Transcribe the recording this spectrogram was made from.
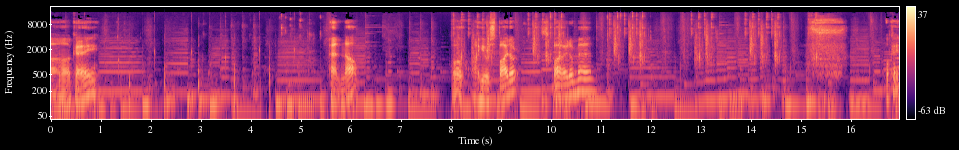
Okay. And now? Oh, I hear spider. Spider-Man. Okay.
